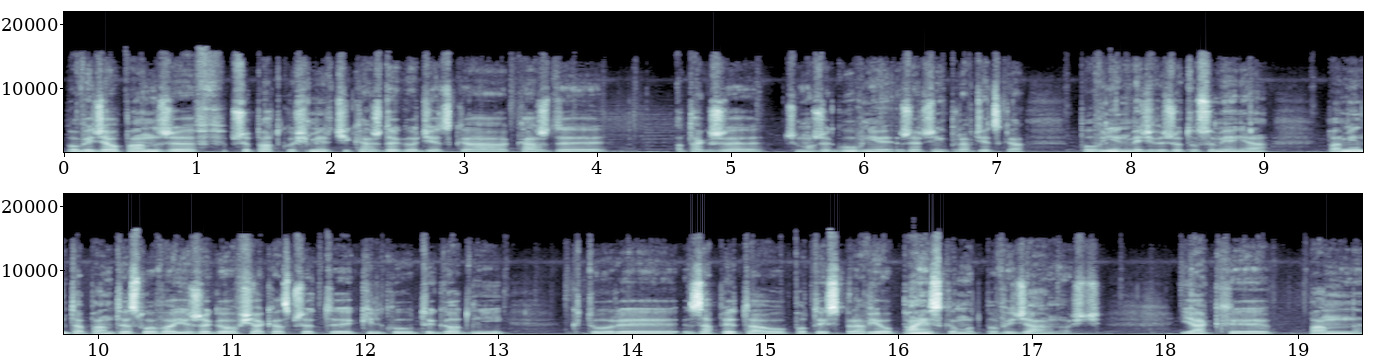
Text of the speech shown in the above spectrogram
Powiedział pan, że w przypadku śmierci każdego dziecka, każdy, a także, czy może głównie Rzecznik Praw Dziecka powinien mieć wyrzutu sumienia. Pamięta pan te słowa Jerzego Owsiaka sprzed y, kilku tygodni, który zapytał po tej sprawie o pańską odpowiedzialność. Jak y, pan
